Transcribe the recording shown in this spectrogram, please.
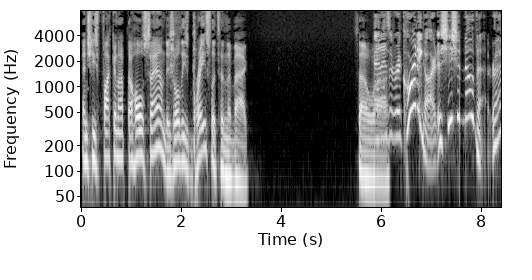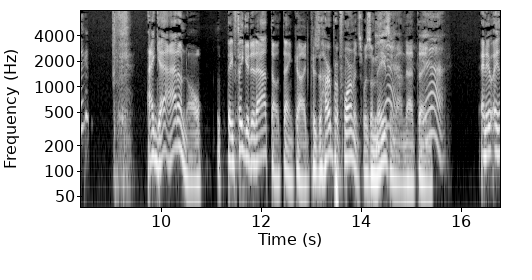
and she's fucking up the whole sound. There's all these bracelets in the back. So, uh, And as a recording artist, she should know that, right? I guess I don't know. They figured it out though, thank God, because her performance was amazing Yeah. on that thing. Yeah. And, it, and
